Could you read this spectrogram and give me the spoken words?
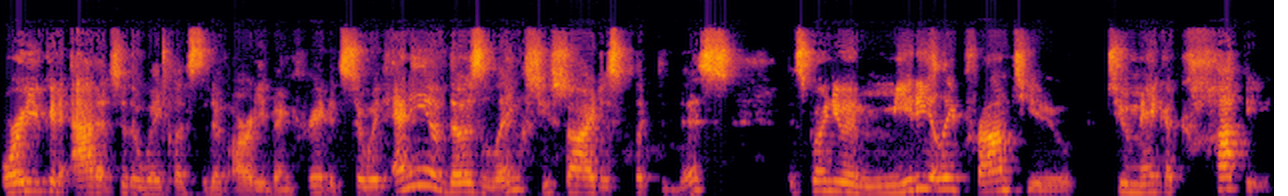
or you could add it to the Wakelets that have already been created. So with any of those links, you saw I just clicked this, it's going to immediately prompt you to make a copy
